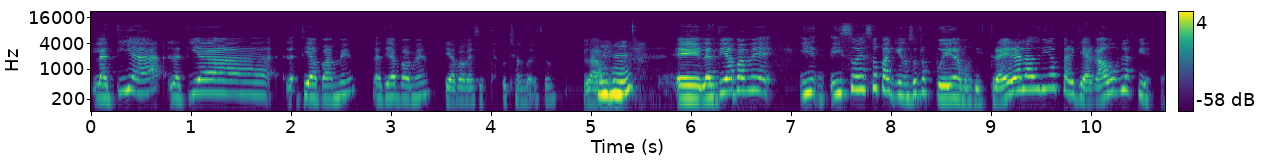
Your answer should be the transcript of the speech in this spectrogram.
la tía, la tía, la tía Pame, la tía Pame, tía Pame si está escuchando eso, la amo. Ujú. Eh, la tía Pame hi- hizo eso para que nosotros pudiéramos distraer al Adrián para que hagamos la fiesta.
